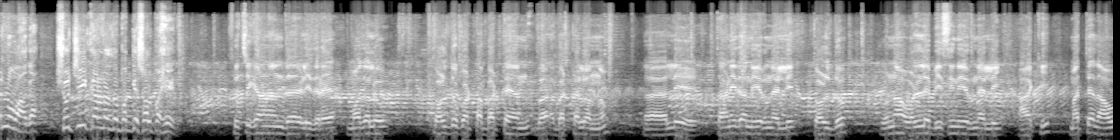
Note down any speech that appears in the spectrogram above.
ಎನ್ನುವಾಗ ಶುಚೀಕರಣದ ಬಗ್ಗೆ ಸ್ವಲ್ಪ ಹೇಳಿ. ಶುಚೀಕರಣ ಅಂತ ಹೇಳಿದರೆ ಮೊದಲು ತೊಳೆದು ಕೊಟ್ಟ ಬಟ್ಟೆಯನ್ನು ಬಟ್ಟಲನ್ನು ಅಲ್ಲಿ ತಣಿದ ನೀರಿನಲ್ಲಿ ತೊಳೆದು ಪುನಃ ಒಳ್ಳೆ ಬಿಸಿ ನೀರಿನಲ್ಲಿ ಹಾಕಿ ಮತ್ತೆ ನಾವು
